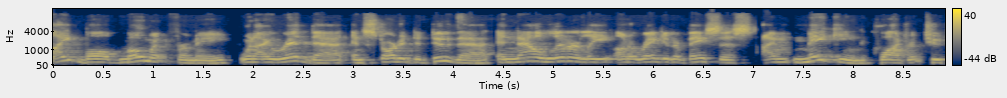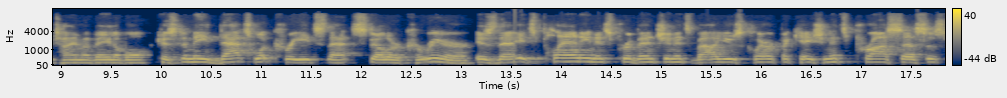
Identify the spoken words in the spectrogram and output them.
light bulb moment for me when I read that and started to do that. And now, literally on a regular basis, I'm making quadrant two time available because to me, that's what creates that stellar career is that it's planning, it's prevention, it's values clarification, it's processes,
